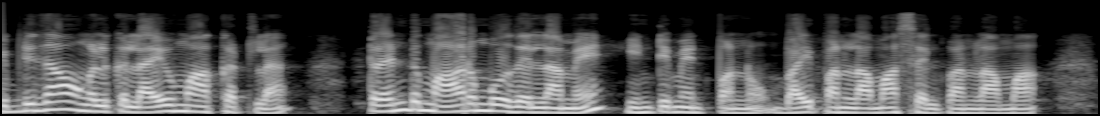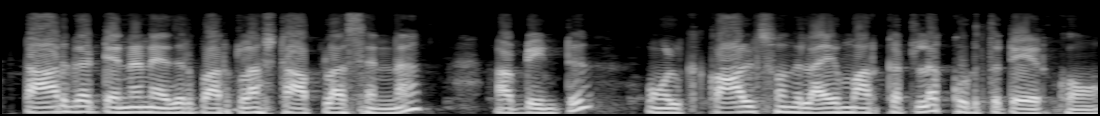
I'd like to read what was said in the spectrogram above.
இப்படி தான் உங்களுக்கு லைவ் மார்க்கெட்டில் ட்ரெண்டு மாறும்போது எல்லாமே இன்டிமேட் பண்ணும். பை பண்ணலாமா செல் பண்ணலாமா? டார்கெட் என்னென்னு எதிர்பார்க்கலாம் ஸ்டாப் லாஸ் என்ன? அப்படின்ட்டு உங்களுக்கு கால்ஸ் வந்து லைவ் மார்க்கெட்டில் கொடுத்துட்டே இருக்கும்.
